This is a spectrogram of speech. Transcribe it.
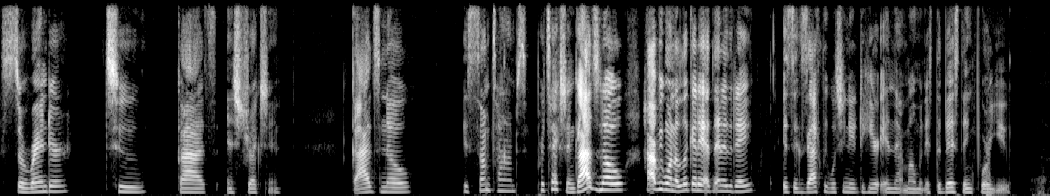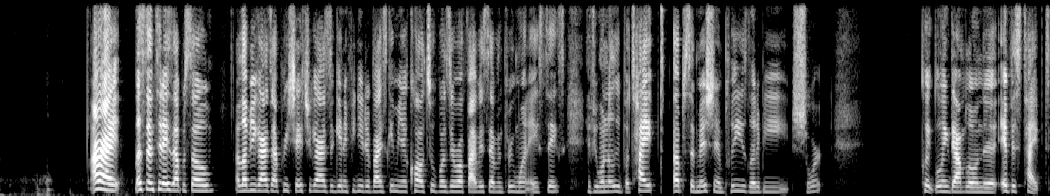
surrender to God's instruction. God's no is sometimes protection. God's no, however you want to look at it at the end of the day, is exactly what you need to hear in that moment. It's the best thing for you. All right, let's end today's episode. I love you guys. I appreciate you guys. Again, if you need advice, give me a call 240-587-3186. If you want to leave a typed up submission, please let it be short. Click the link down below in the if it's typed.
